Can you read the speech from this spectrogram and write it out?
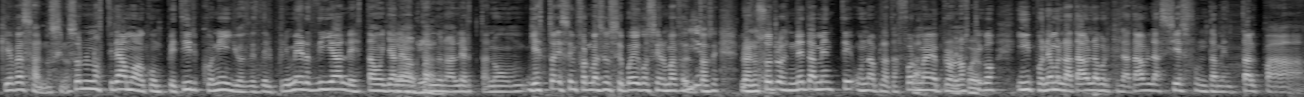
¿qué pasa? No, Si nosotros nos tiramos a competir con ellos desde el primer día, les estamos ya Claro, levantando claro. una alerta. ¿no? Y esto, esa información se puede considerar más. Oye. Entonces, lo de nosotros es netamente una plataforma de de pronóstico y ponemos la tabla porque la tabla sí es fundamental para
